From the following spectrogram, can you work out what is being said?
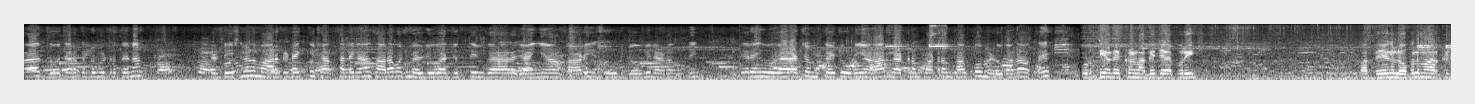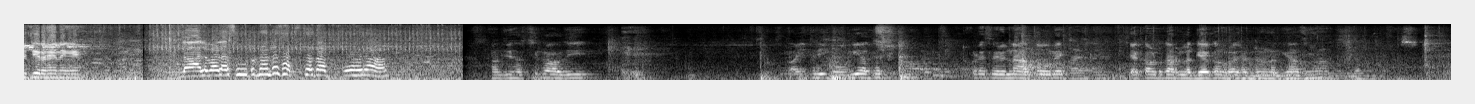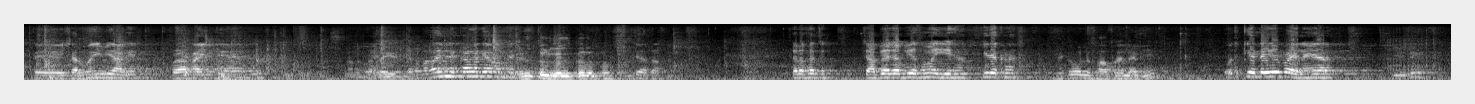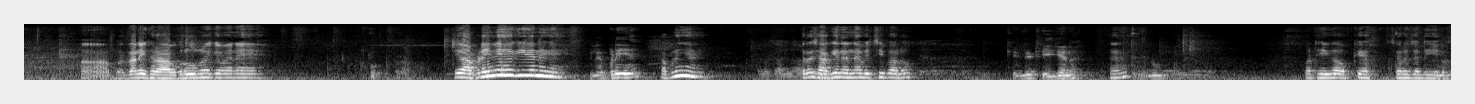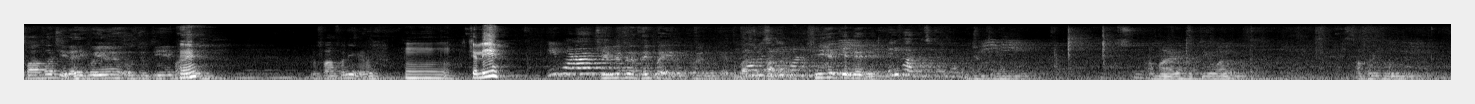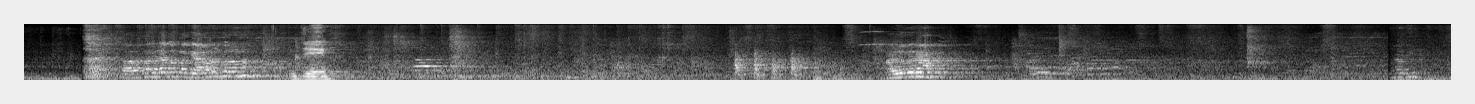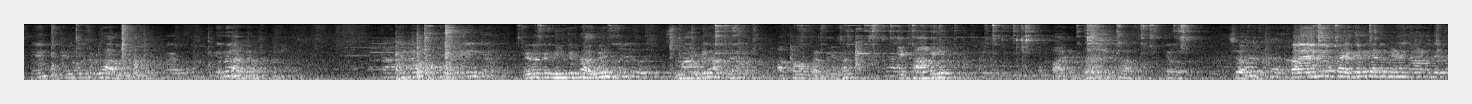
2-4 kilometre ਤੇ ਨਾ। Traditional market ਹੈ ਇੱਕੋ ਛੱਤ ਥੱਲੇ ਕਹਿੰਦਾ ਸਾਰਾ ਕੁਝ ਮਿਲ ਜੂਗਾ ਜੁੱਤੀ ਵਗੈਰਾ ਰਜਾਈਆਂ ਸਾੜੀ ਸੂਟ ਜੋ ਵੀ ਲੈਣਾ ਤੁਸੀਂ। ਇਅਰਿੰਗ ਵਗੈਰਾ ਝੁਮਕੇ ਚੂੜੀਆਂ ਹਰ ਲੈਟਰਨ ਪਾਟਰਨ ਸਭ ਕੁਝ ਮਿਲੂਗਾ ਦਾ ਉੱਥੇ। ਕੁੜਤੀਆਂ ਦੇਖਣ ਲੱਗੇ ਜੈਪੁਰੀ। ਪਰ ਦੇਖ ਲੋਕਲ ਮਾਰਕੀਟ 'ਚ ਹੀ ਰਹੇ ਨੇਗੇ। ਲਾਲ ਵਾਲਾ ਸੂਟ ਉਹਨਾਂ ਦਾ 700 ਦਾ ਉਹਦਾ ਹਾਂਜੀ ਸਤਿ ਸ਼੍ਰੀ ਅਕਾਲ ਜੀ। ਆਈ ਤਰੀਕ ਹੋ ਗਈ ਅੱਜ। ਟੁਕੜੇ ਸਿਰੇ ਨਹਾ ਧੋ ਲੈ ਚੈੱਕ ਆਊਟ ਕਰਨ ਲੱਗਿਆ ਕਮਰਾ ਛੱਡਣ ਲੱਗਿਆ ਸੀ। ਹੁਣ ਤੇ ਸ਼ਰਮਾ ਜੀ ਵੀ ਆ ਗਏ ਬੜਾ ਟਾਈਮ ਤੇ ਆਇਆ ਤੈਨੂੰ ਪਤਾ ਹੀ ਨਹੀਂ ਨਿਕਲਣ ਲੱਗਿਆ ਬੰਦੇ। ਬਿਲਕੁਲ ਬਿਲਕੁਲ। ਜ਼ਿਆਦਾ ਚਲੋ ਫਿਰ ਚਾਬੀਆਂ ਚਾਬੀਆਂ ਸਮਾਈਏ ਹਾਂ ਕੀ ਦੇਖਣਾ? ਮੈਂ ਕਿਹਾ ਉਹ ਲਿਫਾਫਾ ਲੈ ਲਈ ਉਹ 'ਚ ਕੇਲੇ ਜਿਹੇ ਪਏ ਨੇ ਯਾਰ। ਹਾਂ ਪਤਾ ਨਹੀਂ ਖਰਾਬ ਖਰੂਬ ਨੇ ਕਿਵੇਂ ਨੇ ਇਹ। ਇਹ ਆਪਣੀ ਨਹੀਂ ਹੈਗੀ ਇਹ ਕਿਲੇ ਆਪਣੀ ਹੈ। ਆਪਣੀ ਹੈ। ਇਹ ਤਾਂ ਛਾਕੇ ਲੈਣਾ ਵਿੱਚ ਹੀ ਪਾ ਲਓ। ਕਿਲੇ ਠੀਕ ਹੈ ਨਾ। ਹੈ? ਇਹਨੂੰ ਪਰ ਠੀਕ ਆ ਓਕੇ ਆ ਚਲੋ ਚੱਲੀਏ ਲਿਫਾਫਾ ਚਾਹੀਦਾ ਸੀ ਕੋਈ ਉਹ ਜੁੱਤੀ ਇਹ ਹੈਂ? ਲਿਫਾਫਾ ਨਹੀਂ ਹੈਗਾ ਨਾ ਹੂੰ ਚੱਲੀਏ ਕੀ ਪਾਉਣਾ ਕਿਲੇ ਤਾਂ ਇੱਥੇ ਪਈ ਕੋਈ ਨੂੰ ਕਿ ਬਾਅਦ ਪਾ ਲਾਂਗੇ। ਠੀਕ ਹੈ ਕਿਲੇ ਜੀ ਮੇਰੀ ਫਾਦਰ ਚ ਕੀ ਪਾਉਣਾ ਜੁੱਤੀ ਹਮਾਰੇ ਜੁੱਤੀ ਵਾਲਾ ਆਪਣੀ ਕੋਲ ਸਾਰਾ ਹੈ ਇਹਨੂੰ ਉੱਥੇ ਬਿਠਾ ਦੇ ਕਿੰਨਾ ਇਹਨੂੰ ਕੰਨੀ ਤੇ ਬਿਠਾ ਦੇ ਸਮਾਨ ਵੀ ਰੱਖ ਲਿਆ ਆਪਾਂ ਉਹ ਕਰਦੇ ਹਾਂ ਨਾ ਇਹ ਖਾਣਗੇ ਆਪਾਂ ਆ ਚਲੋ ਚਲੋ ਪਰ ਐਂ ਵੀ ਉਹ ਪੈਸੇ ਵੀ ਲੈਣੇ ਖਾਣ ਦੇ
